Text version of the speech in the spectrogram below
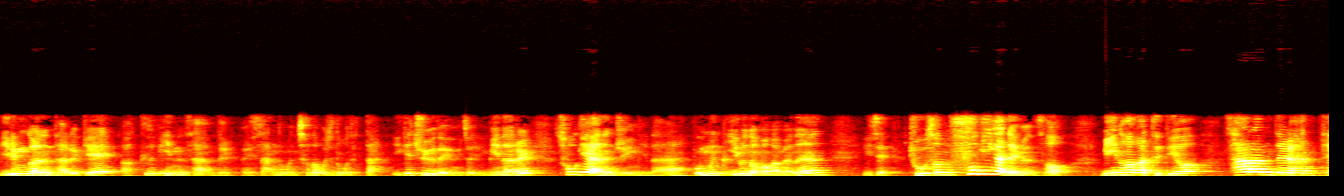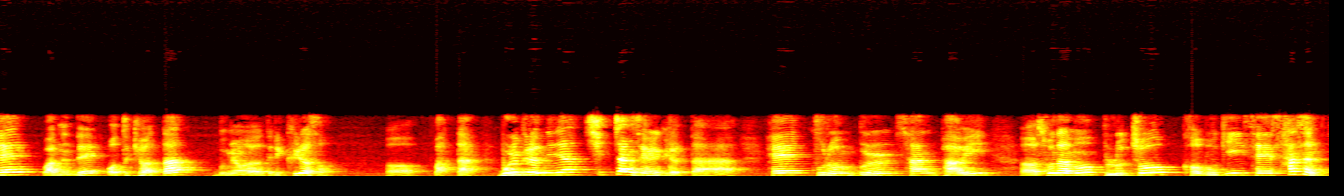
이름과는 다르게 아, 급이 있는 사람들, 쌍놈은 쳐다보지도 못했다. 이게 주요 내용이죠. 민화를 소개하는 주입니다. 본문 2로 넘어가면은, 이제, 조선 후기가 되면서, 민화가 드디어 사람들한테 왔는데, 어떻게 왔다? 무명화가들이 그려서 어, 왔다. 뭘 그렸느냐? 십장생을 그렸다. 해, 구름, 물, 산, 바위, 어, 소나무, 불로초, 거북이, 새, 사슴.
